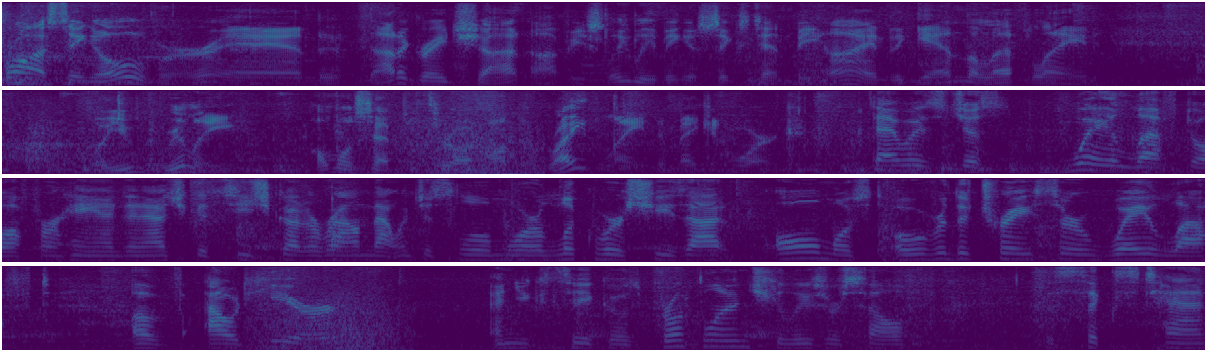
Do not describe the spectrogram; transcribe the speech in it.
crossing over and not a great shot, obviously, leaving a 6-10 behind. Again, the left lane. Well, you really almost have to throw it on the right lane to make it work. That was just way left off her hand, and as you can see, she got around that one just a little more. Look where she's at, almost over the tracer, way left of out here. And you can see it goes Brooklyn. She leaves herself the 610.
